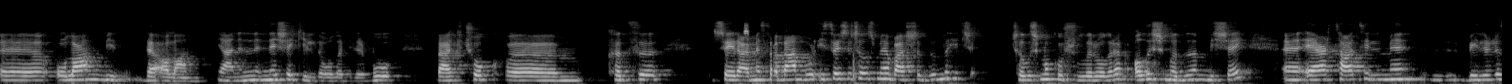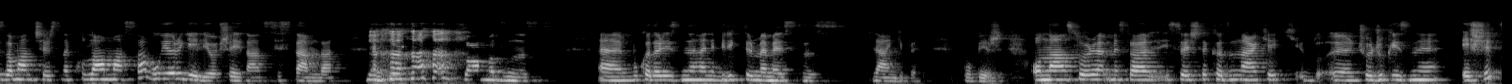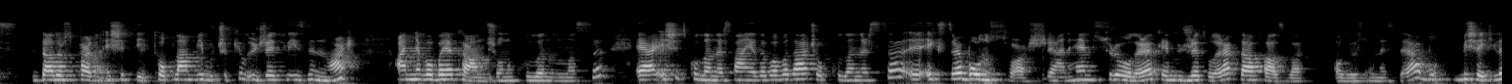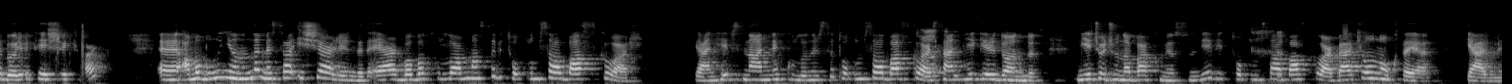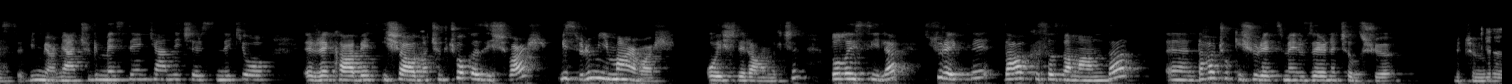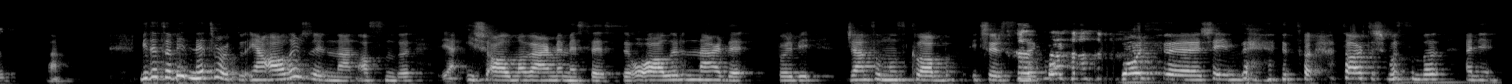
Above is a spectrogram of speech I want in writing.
e, olan bir de alan. Yani ne, ne şekilde olabilir? Bu belki çok e, katı şeyler. Mesela ben bu İsveç'te çalışmaya başladığımda hiç çalışma koşulları olarak alışmadığım bir şey. E, eğer tatilimi belirli zaman içerisinde kullanmazsam uyarı geliyor şeyden, sistemden. Yani kullanmadınız. Yani bu kadar izni hani biriktirmemelisiniz falan gibi. Bu bir. Ondan sonra mesela İsveç'te kadın erkek e, çocuk izni eşit. Daha doğrusu pardon eşit değil. Toplam bir buçuk yıl ücretli izin var. Anne babaya kalmış onun kullanılması. Eğer eşit kullanırsan ya da baba daha çok kullanırsa e, ekstra bonus var. Yani hem süre olarak hem ücret olarak daha fazla alıyorsun mesela. Bu bir şekilde böyle bir teşvik var. Ee, ama bunun yanında mesela iş yerlerinde de eğer baba kullanmazsa bir toplumsal baskı var. Yani hepsini anne kullanırsa toplumsal baskı var. Sen niye geri döndün? Niye çocuğuna bakmıyorsun diye bir toplumsal baskı var. Belki o noktaya gelmesi. Bilmiyorum. Yani çünkü mesleğin kendi içerisindeki o rekabet, iş alma. Çünkü çok az iş var. Bir sürü mimar var o işleri almak için. Dolayısıyla sürekli daha kısa zamanda daha çok iş üretme üzerine çalışıyor bütün Evet. bir de tabii network, yani ağlar üzerinden aslında yani iş alma verme meselesi, o ağların nerede böyle bir Gentleman's Club içerisinde golf, golf e, şeyinde tartışmasında hani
